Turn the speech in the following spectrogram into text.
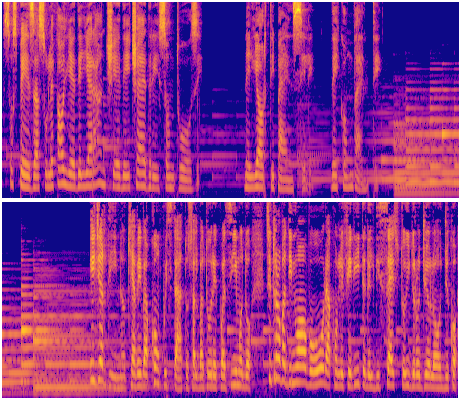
sospesa sulle foglie degli aranci e dei cedri sontuosi, negli orti pensili dei conventi. Il giardino che aveva conquistato Salvatore Quasimodo si trova di nuovo ora con le ferite del dissesto idrogeologico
